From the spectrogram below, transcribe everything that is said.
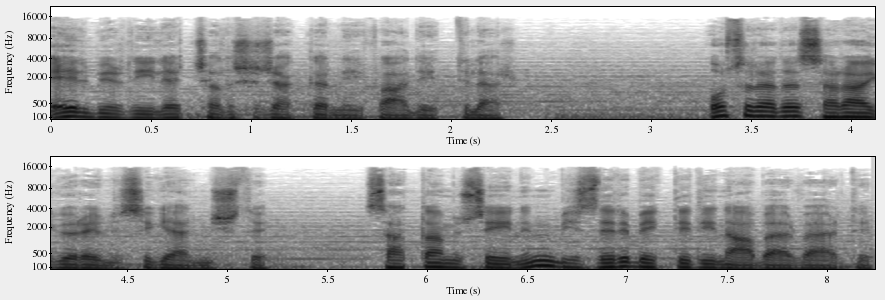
el birliğiyle çalışacaklarını ifade ettiler. O sırada saray görevlisi gelmişti. Saddam Hüseyin'in bizleri beklediğini haber verdi.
